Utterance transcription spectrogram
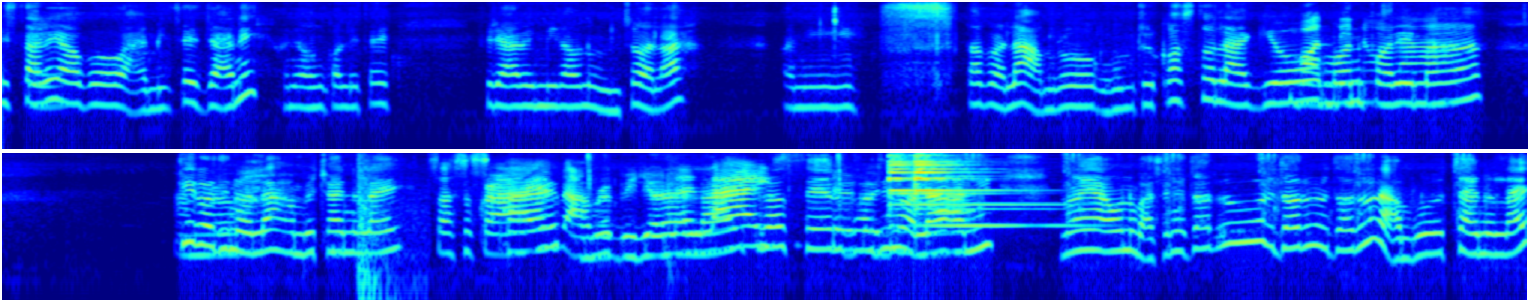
बिस्तारै अब हामी चाहिँ जाने अनि अङ्कलले चाहिँ फेरि आएर मिलाउनु हुन्छ होला। अनि तपाईँहरूलाई हाम्रो घुम टुर कस्तो लाग्यो? मन परेमा? के गरिदिनु होला हाम्रो च्यानललाई सब्सक्राइब हाम्रो भिडियोलाई लाइक र सेयर गरिदिनु होला अनि नयाँ आउनु भएको छ भने जरुर जरुर जरुर हाम्रो च्यानललाई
